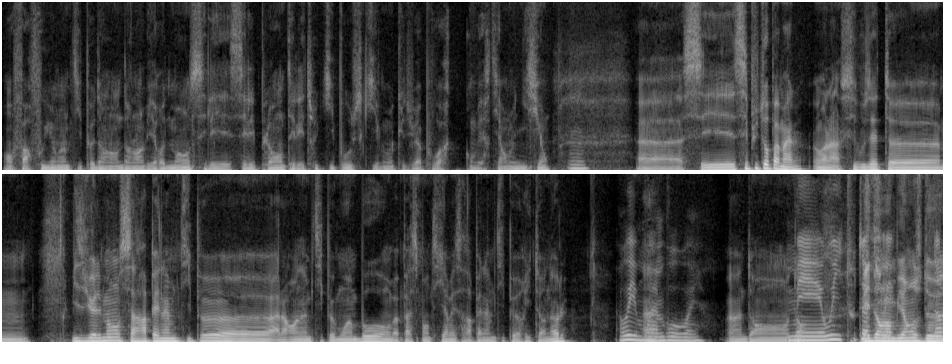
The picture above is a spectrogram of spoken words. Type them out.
en farfouillant un petit peu dans, dans l'environnement. C'est les, plantes et les trucs qui poussent qui, que tu vas pouvoir convertir en munitions. Mm. Euh, c'est plutôt pas mal. Voilà, si vous êtes euh, visuellement, ça rappelle un petit peu. euh, alors on est un petit peu moins beau, on va pas se mentir, mais ça rappelle un petit peu Returnal. Ah Oui, moins Hein, beau, oui. hein, dans, dans- Mais oui, tout à mais fait. dans l'ambiance de, Dans de-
